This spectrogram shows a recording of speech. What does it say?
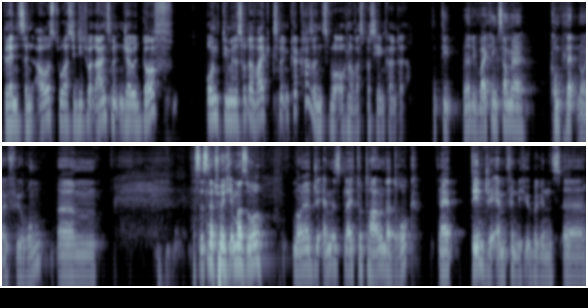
glänzend aus. Du hast die Detroit Lions mit einem Jared Goff und die Minnesota Vikings mit einem Kirk Cousins, wo auch noch was passieren könnte. Die, ja, die Vikings haben ja komplett neue Führung. Ähm, das ist natürlich immer so. Neuer GM ist gleich total unter Druck. Äh, den GM finde ich übrigens äh,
